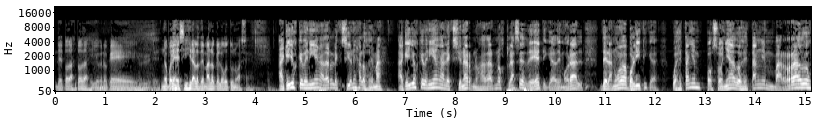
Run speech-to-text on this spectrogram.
de todas, todas. Y yo creo que no puedes exigir a los demás lo que luego tú no haces. Aquellos que venían a dar lecciones a los demás aquellos que venían a leccionarnos, a darnos clases de ética, de moral, de la nueva política, pues están empozoñados, están embarrados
